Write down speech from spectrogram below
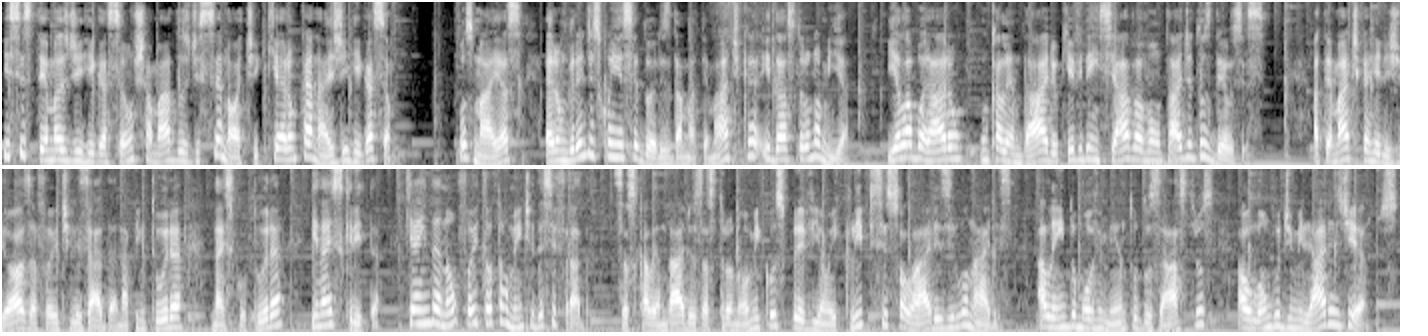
e sistemas de irrigação chamados de cenote, que eram canais de irrigação. Os maias eram grandes conhecedores da matemática e da astronomia e elaboraram um calendário que evidenciava a vontade dos deuses. A temática religiosa foi utilizada na pintura, na escultura e na escrita, que ainda não foi totalmente decifrada. Seus calendários astronômicos previam eclipses solares e lunares, além do movimento dos astros ao longo de milhares de anos.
